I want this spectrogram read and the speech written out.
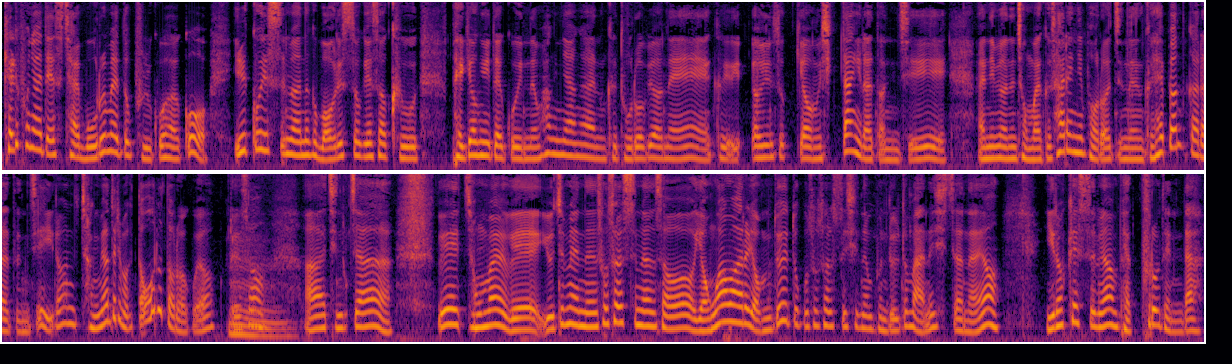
캘리포니아에 대해서 잘 모름에도 불구하고 읽고 있으면 그 머릿속에서 그 배경이 되고 있는 황량한 그 도로변에 그 여인숙 겸 식당이라든지 아니면은 정말 그 살인이 벌어지는 그 해변가라든지 이런 장면들이 막 떠오르더라고요. 그래서 음. 아 진짜 왜 정말 왜 요즘에는 소설 쓰면서 영화화를 염두에 두고 소설 쓰시는 분들도 많으시잖아요. 이렇게 쓰면 100% 된다.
